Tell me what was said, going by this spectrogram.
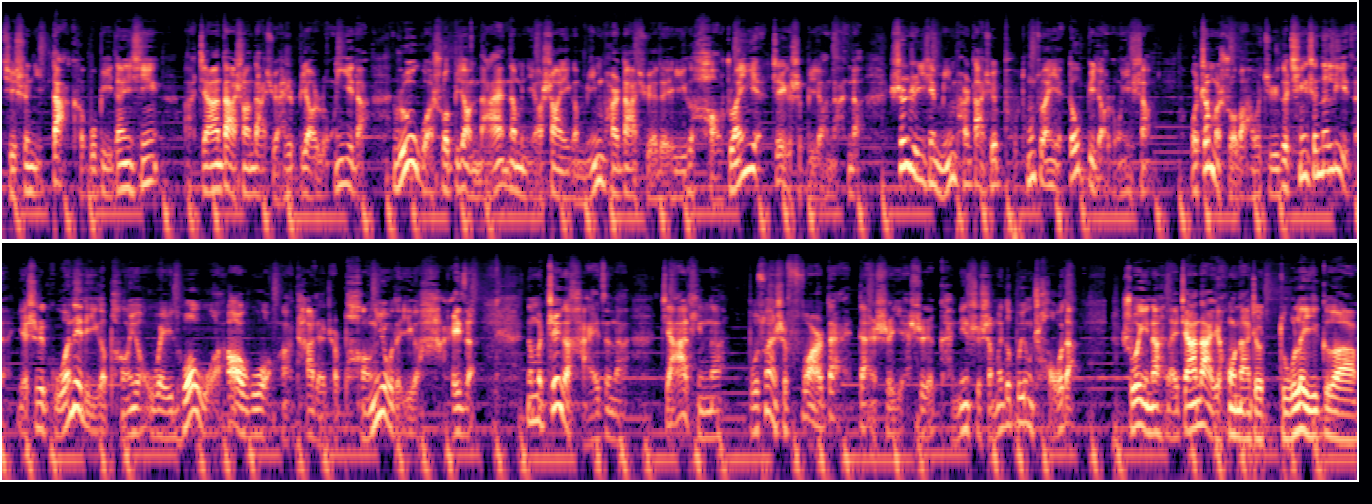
其实你大可不必担心啊，加拿大上大学还是比较容易的。如果说比较难，那么你要上一个名牌大学的一个好专业，这个是比较难的。甚至一些名牌大学普通专业都比较容易上。我这么说吧，我举一个亲身的例子，也是国内的一个朋友委托我照顾啊，他在这朋友的一个孩子。那么这个孩子呢，家庭呢不算是富二代，但是也是肯定是什么都不用愁的。所以呢，来加拿大以后呢，就读了一个。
